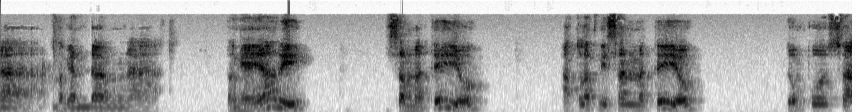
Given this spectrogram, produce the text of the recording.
uh, magandang uh, pangyayari sa Mateo, aklat ni San Mateo, doon po sa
